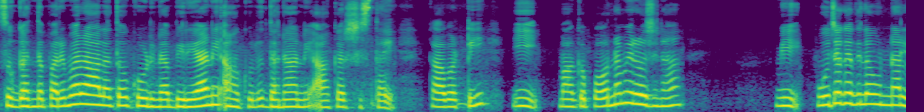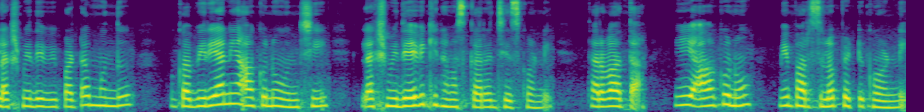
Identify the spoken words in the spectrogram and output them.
సుగంధ పరిమళాలతో కూడిన బిర్యానీ ఆకులు ధనాన్ని ఆకర్షిస్తాయి. కాబట్టి ఈ మాఘ పౌర్ణమి రోజున మీ పూజ గదిలో ఉన్న లక్ష్మీదేవి పటం ముందు ఒక బిర్యానీ ఆకును ఉంచి లక్ష్మీదేవికి నమస్కారం చేసుకోండి. తర్వాత ఈ ఆకును మీ పర్సులో పెట్టుకోండి.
